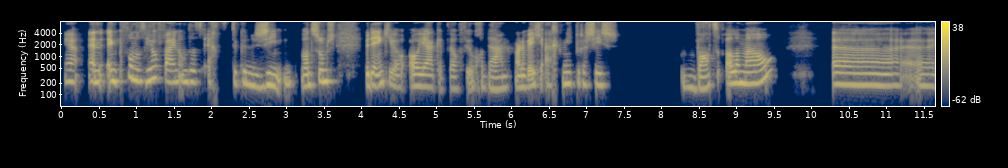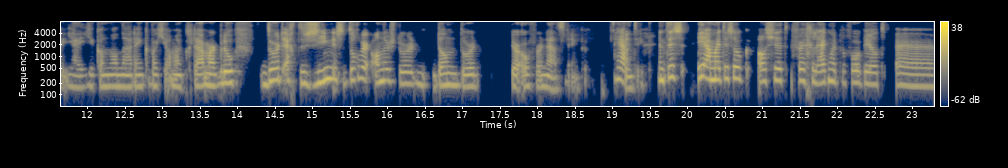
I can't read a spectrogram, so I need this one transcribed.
Ja, en, en ik vond het heel fijn om dat echt te kunnen zien. Want soms bedenk je wel, oh ja, ik heb wel veel gedaan. Maar dan weet je eigenlijk niet precies wat allemaal. Uh, uh, ja, je kan wel nadenken wat je allemaal hebt gedaan. Maar ik bedoel, door het echt te zien is het toch weer anders door, dan door erover na te denken. Ja. Vind ik. En het is, ja, maar het is ook als je het vergelijkt met bijvoorbeeld uh,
